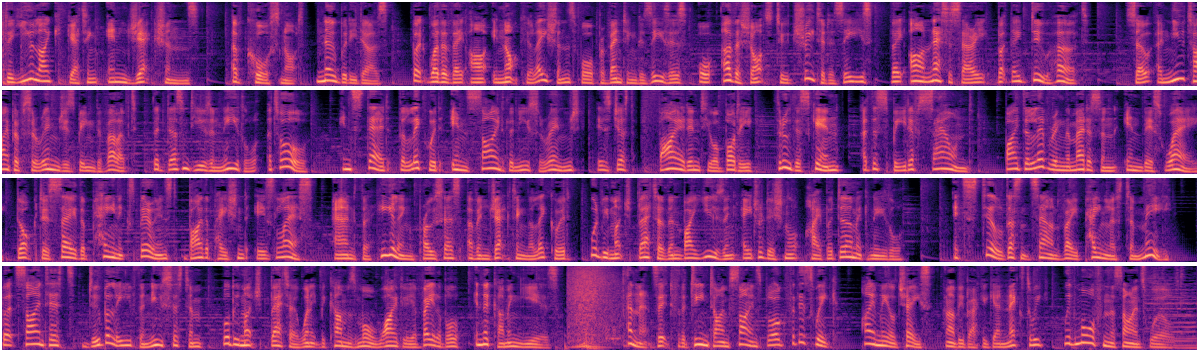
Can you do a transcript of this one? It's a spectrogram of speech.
Do you like getting injections? Of course not. Nobody does. But whether they are inoculations for preventing diseases or other shots to treat a disease, they are necessary, but they do hurt. So a new type of syringe is being developed that doesn't use a needle at all. Instead, the liquid inside the new syringe is just fired into your body through the skin at the speed of sound. By delivering the medicine in this way, doctors say the pain experienced by the patient is less, and the healing process of injecting the liquid would be much better than by using a traditional hypodermic needle. It still doesn't sound very painless to me, but scientists do believe the new system will be much better when it becomes more widely available in the coming years. And that's it for the Teen Time Science blog for this week. I'm Neil Chase, and I'll be back again next week with more from the science world.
